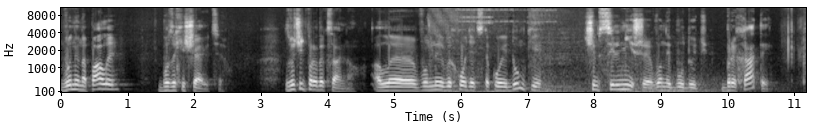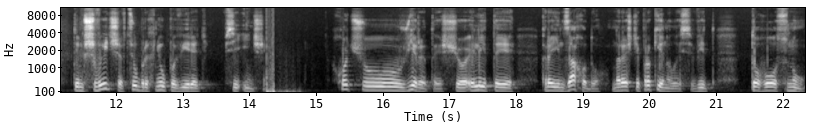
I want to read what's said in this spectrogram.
вони напали, бо захищаються. Звучить парадоксально, але вони виходять з такої думки, чим сильніше вони будуть брехати, тим швидше в цю брехню повірять всі інші. Хочу вірити, що еліти країн Заходу нарешті прокинулись від того сну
